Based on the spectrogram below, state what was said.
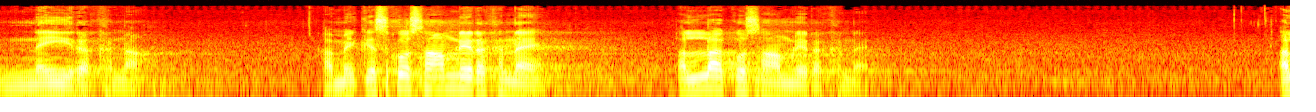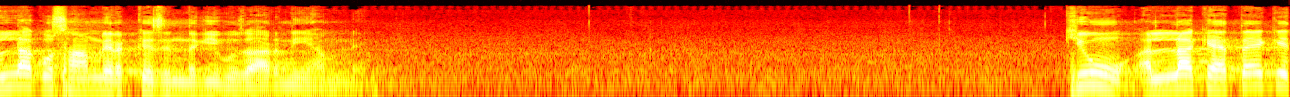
نہیں رکھنا ہمیں کس کو سامنے رکھنا ہے اللہ کو سامنے رکھنا ہے اللہ کو سامنے رکھ کے زندگی گزارنی ہے ہم نے کیوں اللہ کہتا ہے کہ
